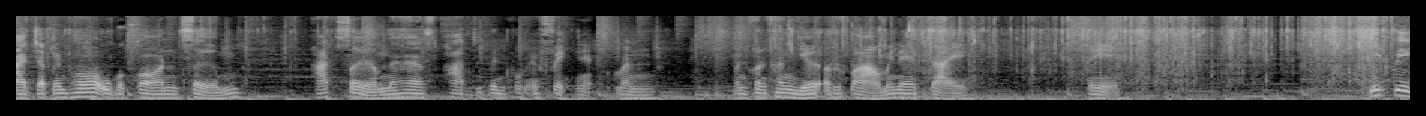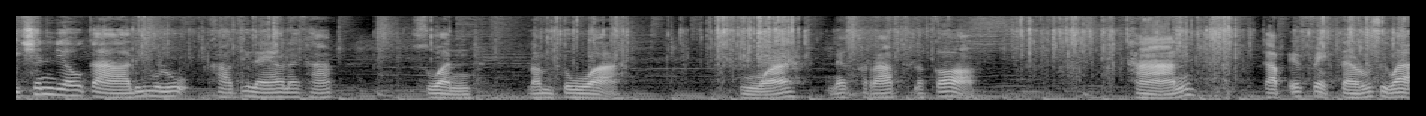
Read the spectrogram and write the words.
อาจจะเป็นเพราะว่าอุปกรณ์เสริมพาร์ทเสริมนะฮะพาร์ทที่เป็นพวกเอฟเฟกต์เนี่ยมันมันค่อนข้างเยอะหรือเปล่าไม่แน่ใจนี่ มีปีกเช่นเดียวกับริมูรุคราวที่แล้วนะครับ ส่วนลำตัว หัวนะครับ แล้วก็ฐานกับเอฟเฟกต์แต่รู้สึกว่า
